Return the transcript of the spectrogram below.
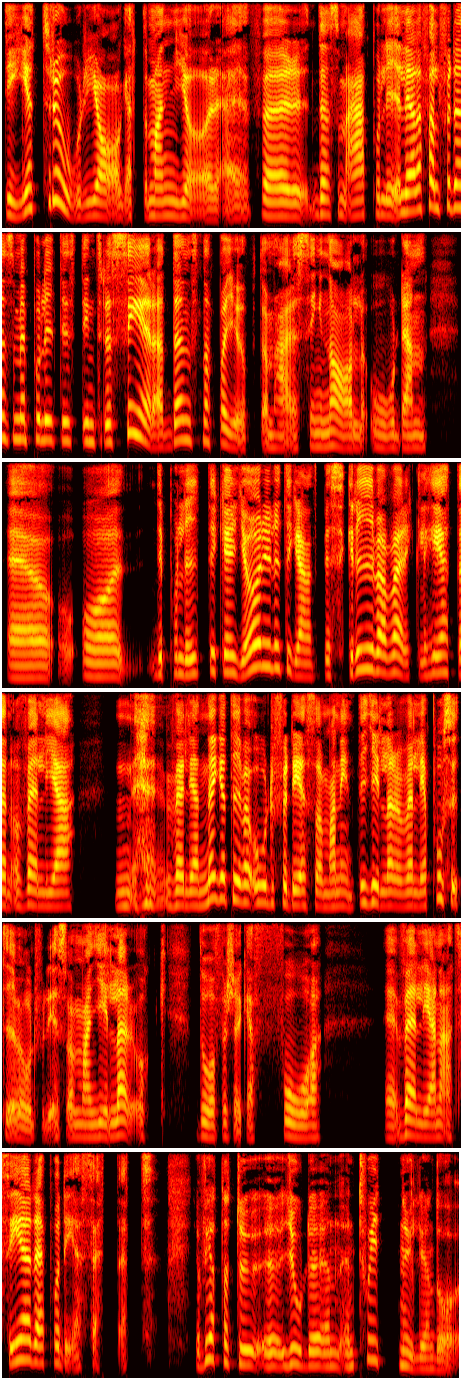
Det tror jag att man gör eh, för den som är poli- eller i alla fall för den som är politiskt intresserad. Den snappar ju upp de här signalorden eh, och, det politiker gör ju lite grann att beskriva verkligheten och välja välja negativa ord för det som man inte gillar och välja positiva ord för det som man gillar och då försöka få väljarna att se det på det sättet. Jag vet att du eh, gjorde en, en tweet nyligen då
